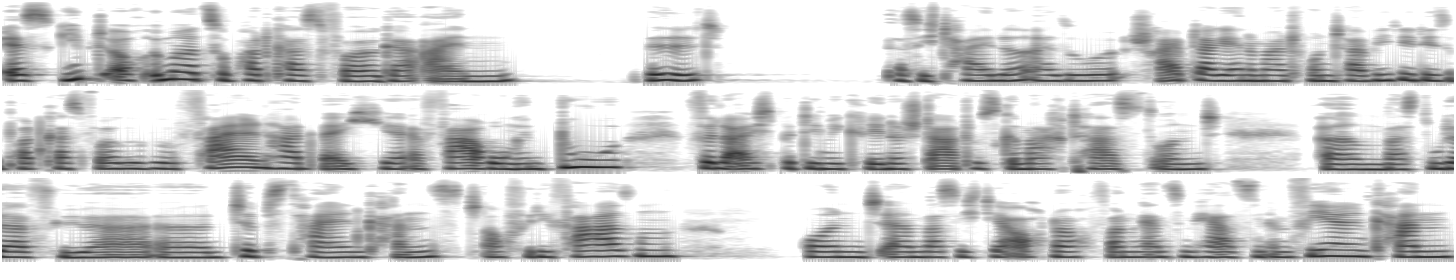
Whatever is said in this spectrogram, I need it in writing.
Es gibt auch immer zur Podcast-Folge ein Bild, das ich teile. Also schreib da gerne mal drunter, wie dir diese Podcast-Folge gefallen hat, welche Erfahrungen du vielleicht mit dem Migräne-Status gemacht hast und ähm, was du da für äh, Tipps teilen kannst, auch für die Phasen. Und ähm, was ich dir auch noch von ganzem Herzen empfehlen kann,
